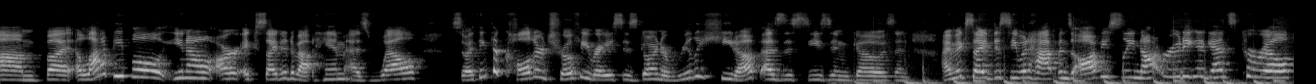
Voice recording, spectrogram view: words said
Um, but a lot of people, you know, are excited about him as well. So I think the Calder Trophy race is going to really heat up as the season goes. And I'm excited to see what happens. Obviously, not rooting against Kirill.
